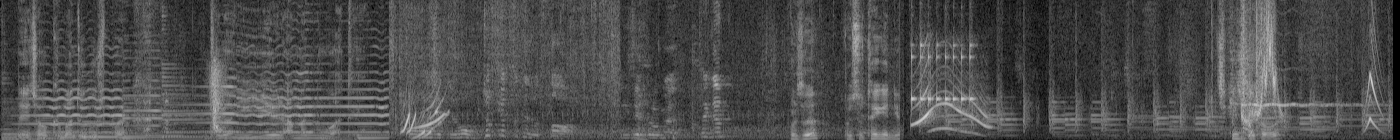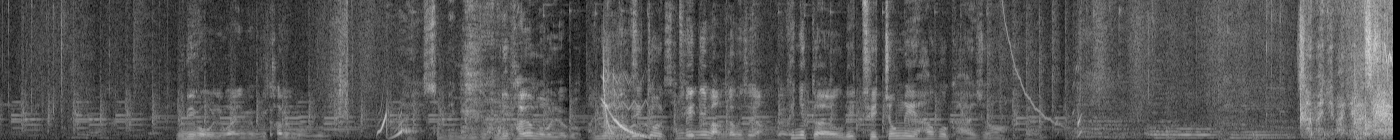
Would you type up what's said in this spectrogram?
네, 저 그만두고 싶어요. 제가 이 일 안 맞는 것 같아요. 엄청 깨끗해졌다. 이제 그러면 퇴근? 벌써요? 벌써 퇴근이요? 치킨 시켰다고요? 우리 먹으려고 아니면 우리 가면 먹으려고? 선배님들. 우리 가면 먹으려고. 아니요, 우리 또 선배님 안 가면 저희 안 가요. 그니까 우리 뒷정리하고 가야죠. 선배님 안녕하세요.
